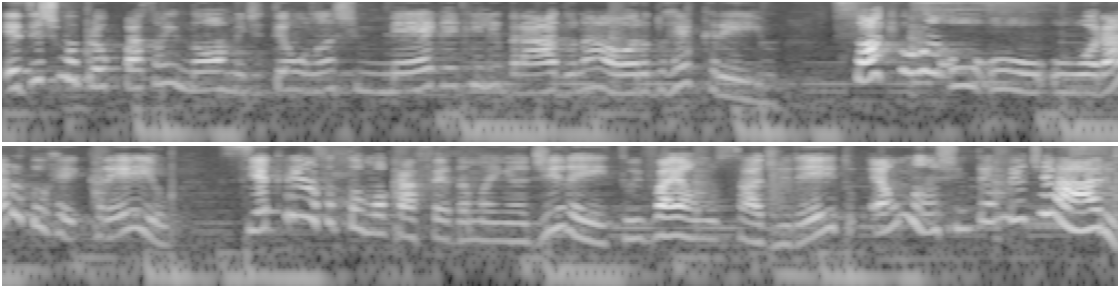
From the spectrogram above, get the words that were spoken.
Existe uma preocupação enorme de ter um lanche mega equilibrado na hora do recreio. Só que o- o- o horário do recreio, se a criança tomou café da manhã direito e vai almoçar direito, é um lanche intermediário.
